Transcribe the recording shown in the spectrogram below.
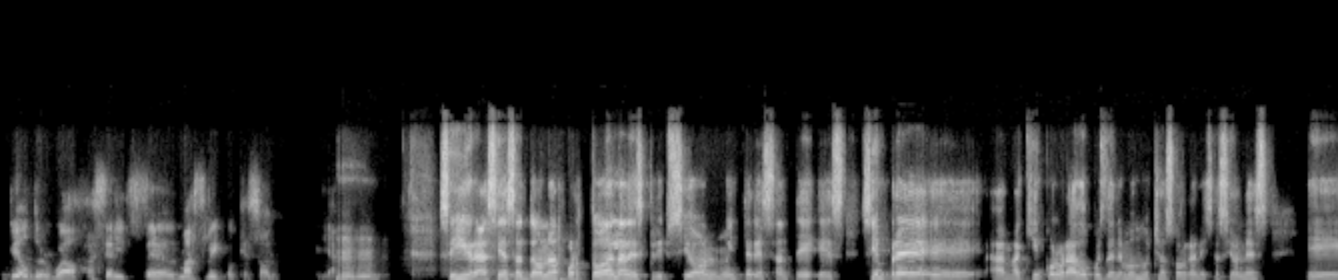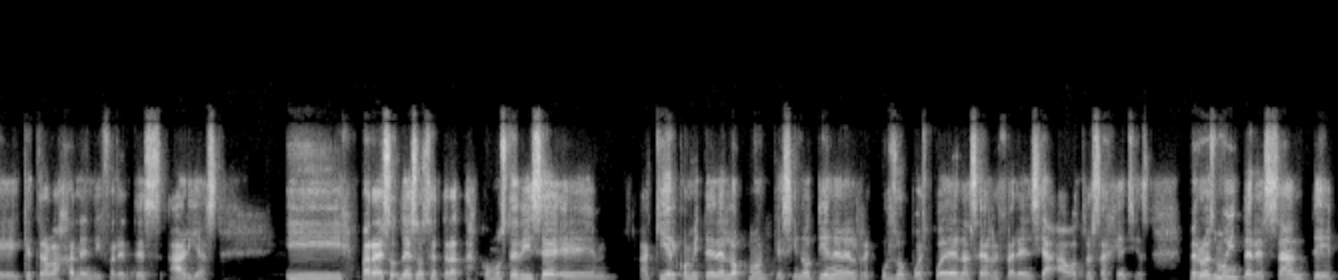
build their wealth, hacerse más rico que son. Sí, gracias a Donna por toda la descripción, muy interesante. Es siempre eh, aquí en Colorado, pues tenemos muchas organizaciones eh, que trabajan en diferentes áreas. Y para eso, de eso se trata. Como usted dice, eh, aquí el comité de Lockmont, que si no tienen el recurso, pues pueden hacer referencia a otras agencias. Pero es muy interesante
